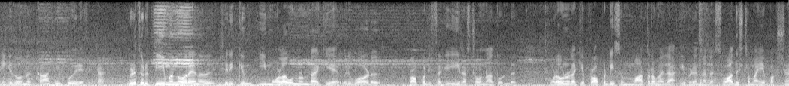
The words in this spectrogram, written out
എനിക്ക് തോന്നുന്നു കാട്ടിപ്പോയ എഫക്റ്റാണ് ഇവിടുത്തെ ഒരു തീം എന്ന് പറയുന്നത് ശരിക്കും ഈ മുള കൊണ്ടുണ്ടാക്കിയ ഒരുപാട് പ്രോപ്പർട്ടീസൊക്കെ ഈ റെസ്റ്റോറന്റിനകത്തുണ്ട് മുള കൊണ്ടുണ്ടാക്കിയ പ്രോപ്പർട്ടീസും മാത്രമല്ല ഇവിടെ നല്ല സ്വാദിഷ്ടമായ ഭക്ഷണ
